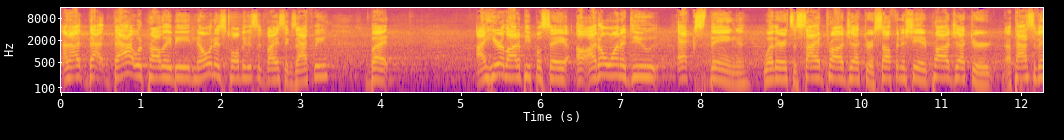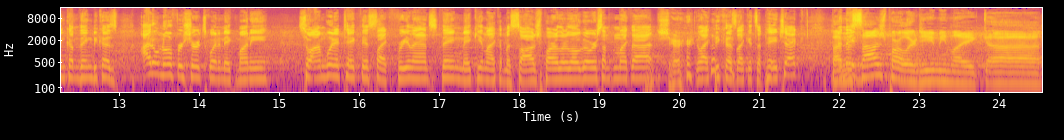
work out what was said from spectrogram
and I, that that would probably be. No one has told me this advice exactly, but I hear a lot of people say, oh, "I don't want to do X thing, whether it's a side project or a self-initiated project or a passive income thing, because I don't know for sure it's going to make money." So I'm going to take this like freelance thing, making like a massage parlor logo or something like that. Sure. Like because like it's a paycheck. By And they- massage parlor, do you mean like uh,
